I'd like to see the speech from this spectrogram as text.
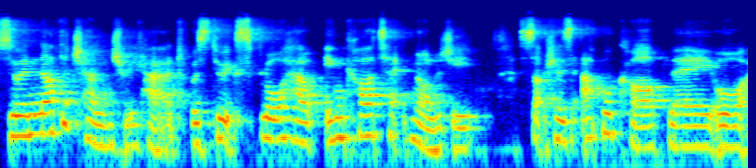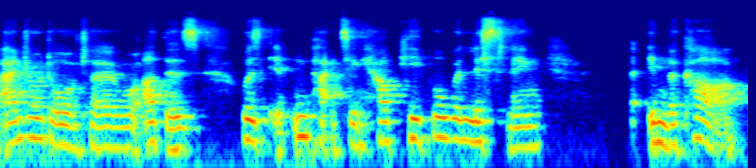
So another challenge we had was to explore how in-car technology such as Apple CarPlay or Android Auto or others, was impacting how people were listening in the car.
